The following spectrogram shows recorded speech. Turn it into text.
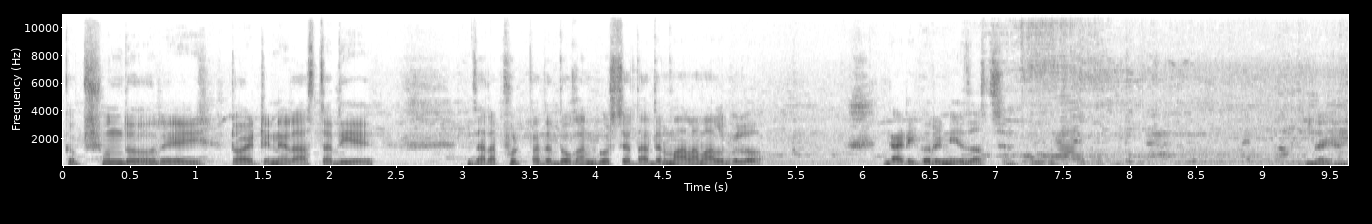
খুব সুন্দর এই টয় ট্রেনের রাস্তা দিয়ে যারা ফুটপাতে দোকান করছে, তাদের মালামালগুলো গাড়ি করে নিয়ে যাচ্ছে। দেখেন।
